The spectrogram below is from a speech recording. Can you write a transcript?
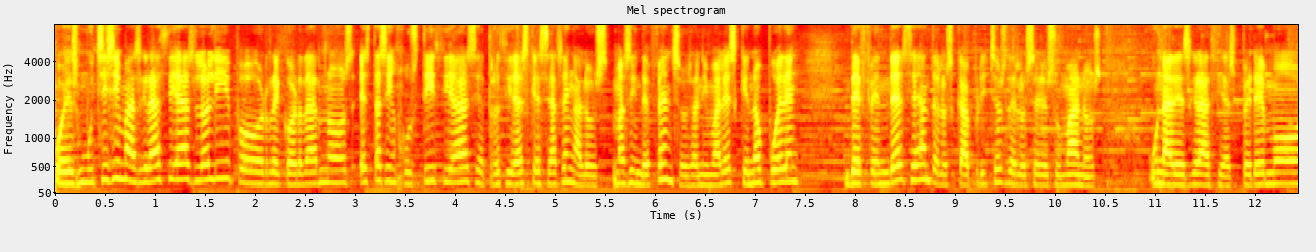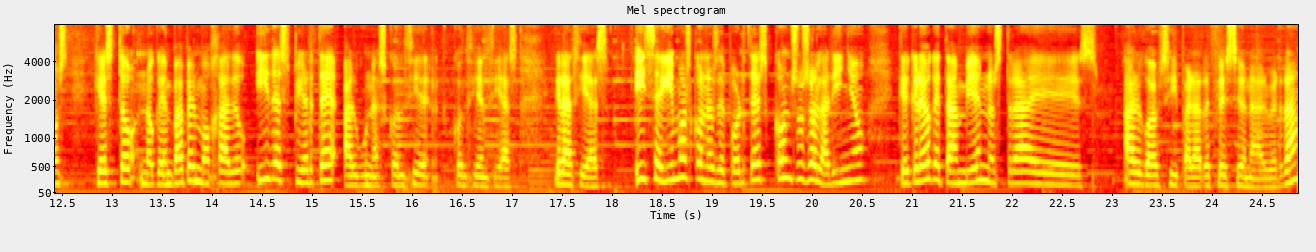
Pues muchísimas gracias Loli por recordarnos estas injusticias y atrocidades que se hacen a los más indefensos, animales que no pueden defenderse ante los caprichos de los seres humanos. Una desgracia, esperemos que esto no quede en papel mojado y despierte algunas conciencias. Gracias. Y seguimos con los deportes con su solariño, que creo que también nos traes algo así para reflexionar, ¿verdad?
